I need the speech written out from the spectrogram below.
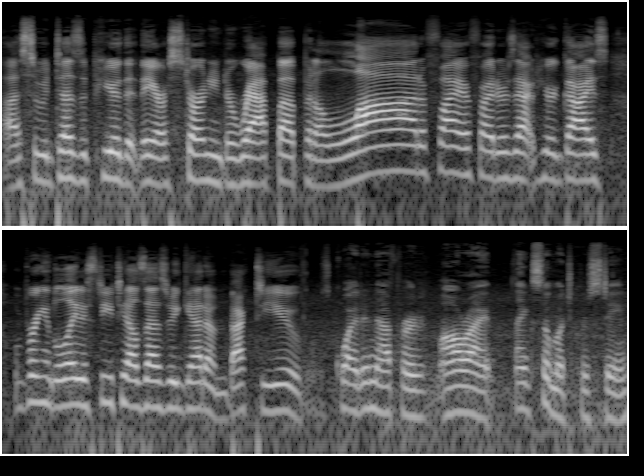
Uh, so it does appear that they are starting to wrap up up, but a lot of firefighters out here, guys. We'll bring you the latest details as we get them. Back to you. It's quite an effort. All right. Thanks so much, Christine.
